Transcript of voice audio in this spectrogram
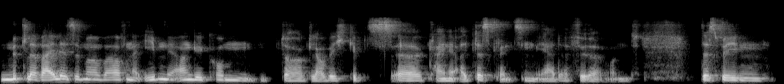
Mittlerweile sind wir aber auf einer Ebene angekommen, da glaube ich, gibt es äh, keine Altersgrenzen mehr dafür. Und deswegen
